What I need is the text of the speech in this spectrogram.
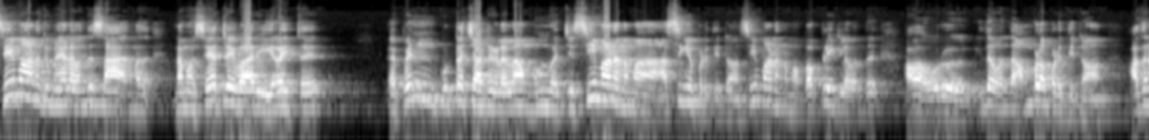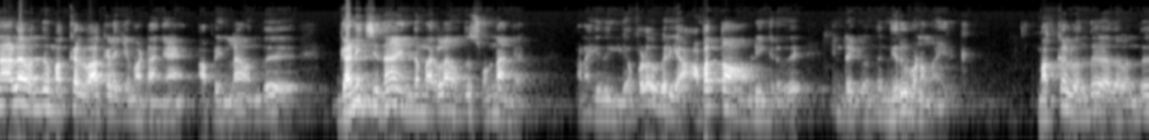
சீமானுக்கு மேலே வந்து சா நம்ம சேற்றை வாரி இறைத்து பெண் குற்றச்சாட்டுகள் எல்லாம் முன் வச்சு சீமானை நம்ம அசிங்கப்படுத்திட்டோம். சீமானை நம்ம பப்ளிக்கில் வந்து ஒரு இதை வந்து அம்பலப்படுத்திட்டோம். அதனால் வந்து மக்கள் வாக்களிக்க மாட்டாங்க அப்படின்லாம் வந்து கணிச்சு தான் இந்த மாதிரிலாம் வந்து சொன்னாங்க. ஆனால் இது எவ்வளோ பெரிய அபத்தம் அப்படிங்கிறது இன்றைக்கு வந்து நிரூபணமாயிருக்கு. மக்கள் வந்து அதை வந்து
